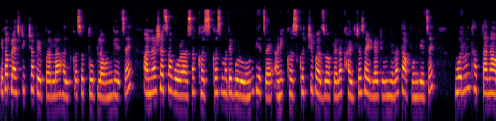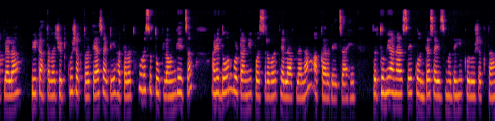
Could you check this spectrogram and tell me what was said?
एका प्लॅस्टिकच्या पेपरला हलकंसं तूप लावून घ्यायचंय. अनारशाचा गोळा असा खसखसमध्ये बुडवून घ्यायचाय आणि खसखसची बाजू आपल्याला खालच्या साईडला ठेवून याला तापून घ्यायचंय. वरून थापताना आपल्याला पीठ हाताला चिटकू शकतं त्यासाठी हाताला थोडंसं तूप लावून घ्यायचं आणि दोन बोटांनी पसरवत त्याला आपल्याला आकार द्यायचा आहे. तर तुम्ही अनारसे कोणत्या साईजमध्येही करू शकता?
